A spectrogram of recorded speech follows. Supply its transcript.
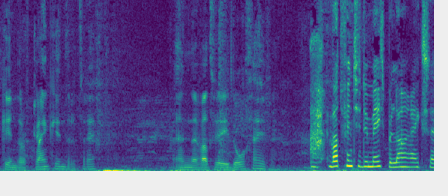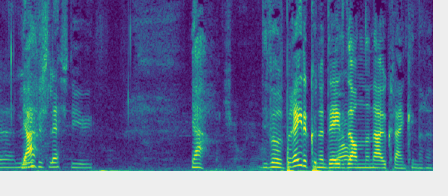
kinderen of kleinkinderen terecht. En wat wil je doorgeven? Wat vindt u de meest belangrijkste levensles die u... Ja, die we breder kunnen delen Nou. dan naar uw kleinkinderen.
